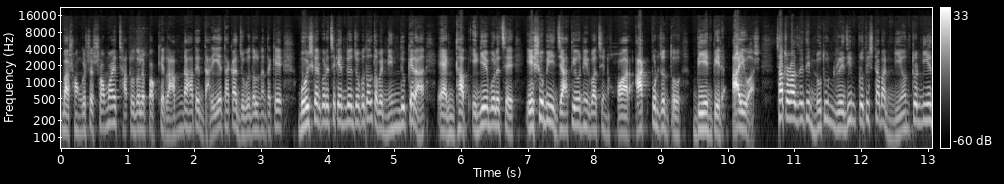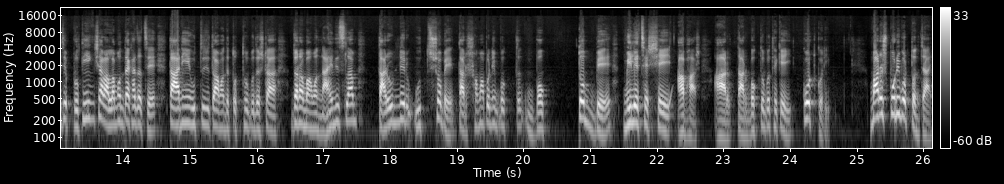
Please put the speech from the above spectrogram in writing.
বা সংঘর্ষের সময় ছাত্রদলের পক্ষে রামদা হাতে দাঁড়িয়ে থাকা যুবদল নেতাকে বহিষ্কার করেছে কেন্দ্রীয় যুবদল, তবে নিন্দুকেরা এক ধাপ এগিয়ে বলেছে এসবই জাতীয় নির্বাচন হওয়ার আগ পর্যন্ত বিএনপির আয়ুয়াস ছাত্র রাজনীতির নতুন রেজিম প্রতিষ্ঠা বা নিয়ন্ত্রণ নিয়ে যে প্রতিহিংসার আলামত দেখা যাচ্ছে, তা নিয়ে উত্তেজিত আমাদের তথ্য উপদেষ্টা জনাব মোহাম্মদ নাহিদ ইসলাম। তারুণ্যের উৎসবে তার সমাপনী বক্ত- বক্তব্যে মিলেছে সেই আভাস, আর তার বক্তব্য থেকেই কোট করি। মানুষ পরিবর্তন চায়,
